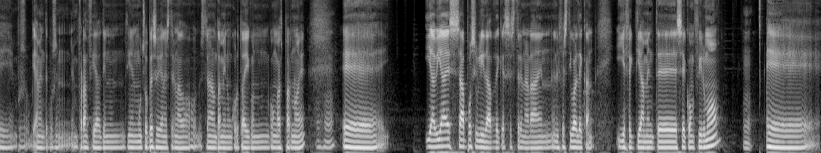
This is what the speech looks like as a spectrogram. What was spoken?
que pues obviamente pues en, en Francia tienen, tienen mucho peso y han estrenado estrenaron también un corto ahí con, con Gaspar Noé. Eh, y había esa posibilidad de que se estrenara en, en el Festival de Cannes. Y efectivamente se confirmó. Mm. Eh,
